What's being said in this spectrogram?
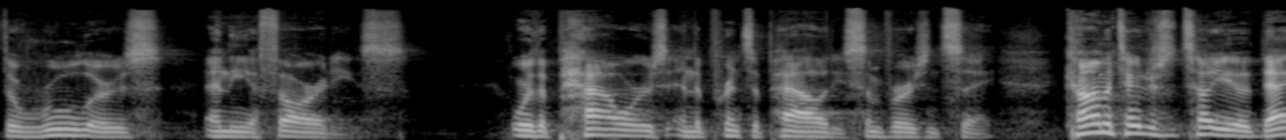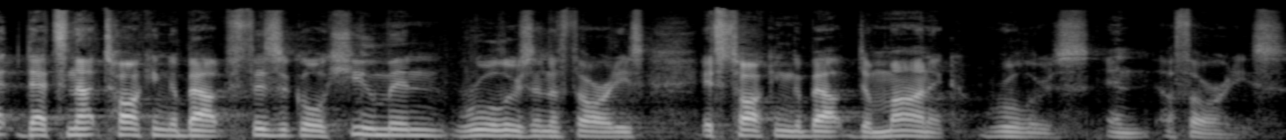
the rulers and the authorities or the powers and the principalities, some versions say. Commentators will tell you that that's not talking about physical human rulers and authorities, it's talking about demonic rulers and authorities.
